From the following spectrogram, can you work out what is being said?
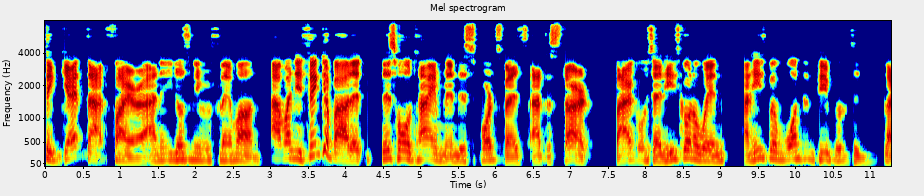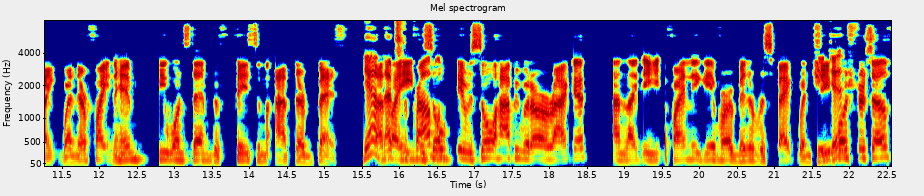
to get that fire and he doesn't even flame on. And when you think about it, this whole time in this sports fest at the start, Bago said he's going to win and he's been wanting people to, like, when they're fighting him, he wants them to face him at their best. Yeah, that's, why the he problem. was so he was so happy with Uraraka and like he finally gave her a bit of respect when she pushed herself.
